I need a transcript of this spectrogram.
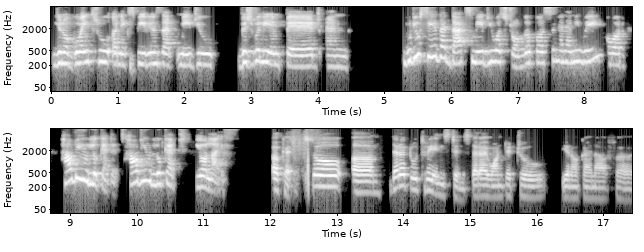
you know going through an experience that made you visually impaired and would you say that that's made you a stronger person in any way? Or how do you look at it? How do you look at your life? Okay so um, there are two three instances that i wanted to you know kind of uh,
